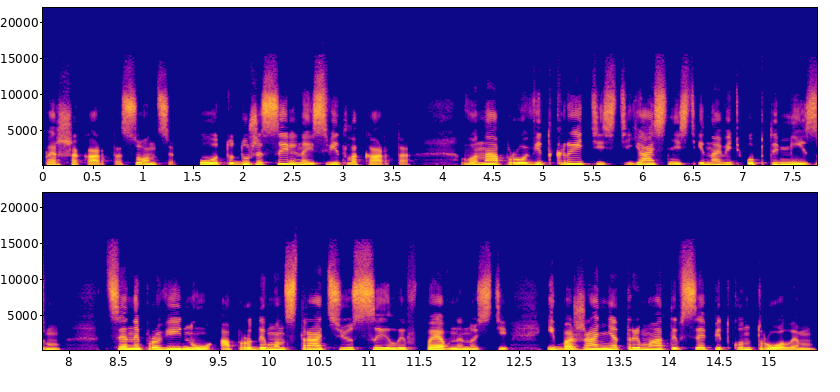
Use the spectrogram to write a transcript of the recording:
перша карта, сонце. О, то дуже сильна і світла карта. Вона про відкритість, ясність і навіть оптимізм. Це не про війну, а про демонстрацію сили, впевненості і бажання тримати все під контролем.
